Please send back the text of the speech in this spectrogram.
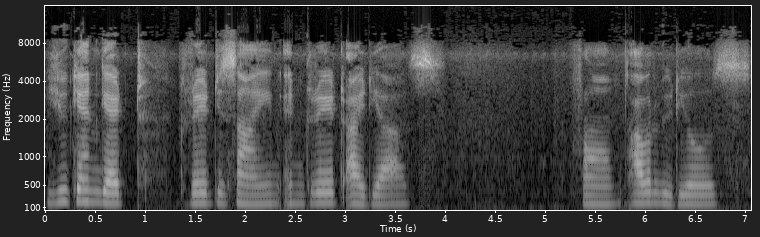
You can get great design and great ideas from our videos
